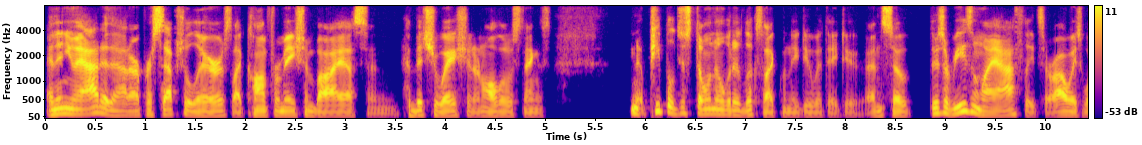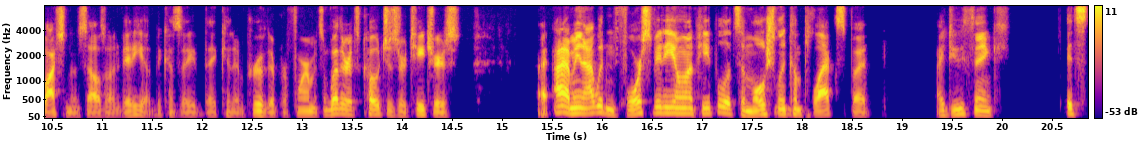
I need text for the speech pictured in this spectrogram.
And then you add to that our perceptual errors like confirmation bias and habituation and all those things. You know people just don't know what it looks like when they do what they do. And so there's a reason why athletes are always watching themselves on video because they they can improve their performance. And whether it's coaches or teachers I, I mean i wouldn't force video on people it's emotionally complex but i do think it's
